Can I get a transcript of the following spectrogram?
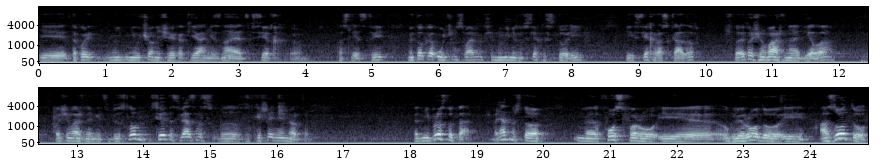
И такой не, не ученый человек, как я, не знает всех э, последствий. Мы только учим с вами, все мы видим из всех историй и всех рассказов, что это очень важное дело, очень важная миссия. Безусловно, все это связано с, э, воскрешением мертвых. Это не просто так. Понятно, что э, фосфору и э, углероду и азоту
